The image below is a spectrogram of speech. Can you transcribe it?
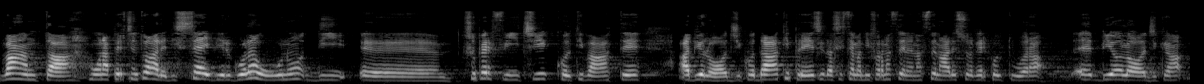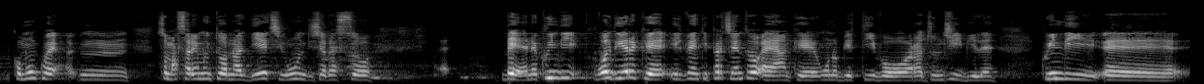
vanta una percentuale di 6,1 di eh, superfici coltivate a biologico, dati presi dal Sistema di informazione nazionale sull'agricoltura eh, biologica. Comunque, mh, mm, insomma, saremo intorno al 10-11 adesso. Eh, bene, quindi vuol dire che il 20% è anche un obiettivo raggiungibile. Quindi eh,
